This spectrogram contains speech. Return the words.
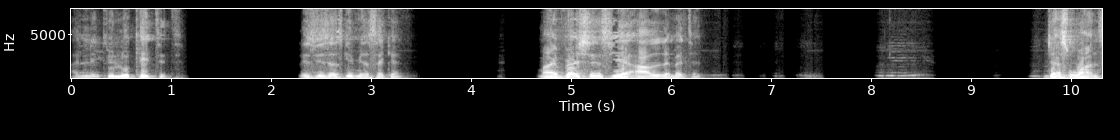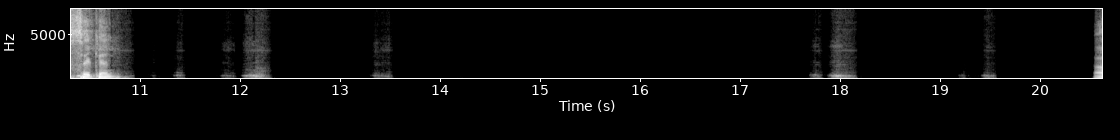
I need to locate it. Please, just give me a second. My versions here are limited. Just one second. I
